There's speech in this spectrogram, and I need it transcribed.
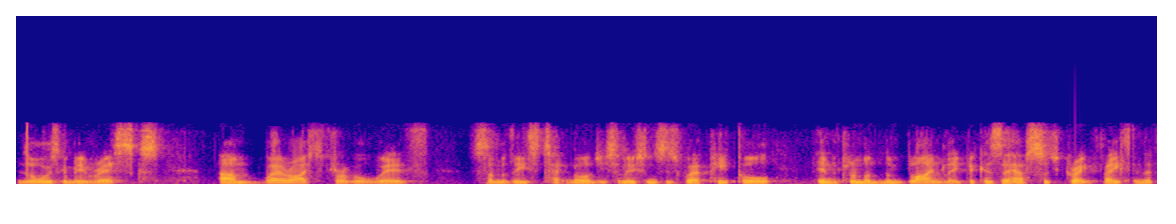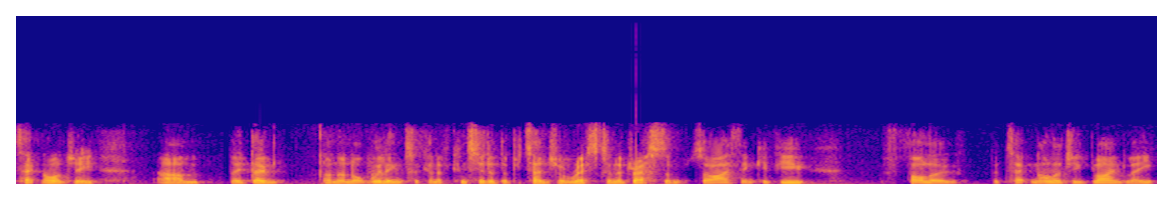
There's always going to be risks. Um, where I struggle with some of these technology solutions is where people implement them blindly because they have such great faith in the technology. Um, they don't and are not willing to kind of consider the potential risks and address them. So I think if you follow the technology blindly,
